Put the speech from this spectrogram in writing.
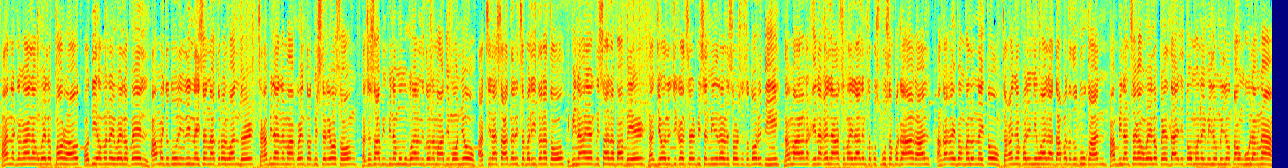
ang nagngangalang Well of Bauraut o di umano'y Well of Hell ang may tuturing rin na isang natural wonder sa kabila ng mga kwento at misteryosong nagsasabing pinamumugaran ito ng mga demonyo. At sinasaad na rin sa balita na to ipinahayag ni Sala Babir ng Geological Service and Mineral Resources Authority nang maara na kinakailangan sumailalim sa puspusang pag-aaral ang kakaibang balon na ito. Sa kanyang paniniwala dapat natutukan ang binansagang Well of Hell dahil ito umano'y milyong-milyong taong gulang na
